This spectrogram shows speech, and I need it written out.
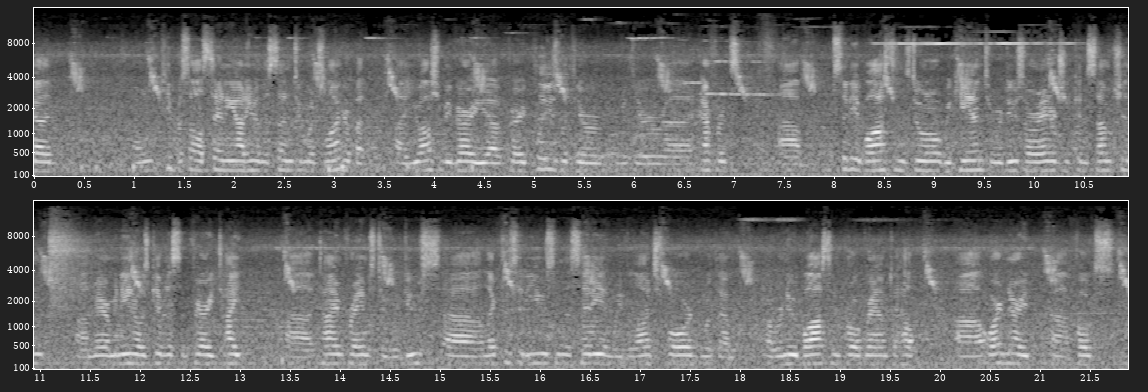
uh, I won't keep us all standing out here in the sun too much longer, but uh, you all should be very, very pleased with your with your efforts. Um, City of Boston is doing what we can to reduce our energy consumption. Mayor Menino has given us some very tight uh, time frames to reduce uh, electricity use in the city, and we've launched forward with a, a Renew Boston program to help uh, ordinary uh, folks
